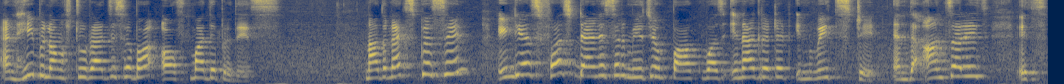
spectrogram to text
and he belongs to Rajya Sabha of Madhya Pradesh. Now the next question. India's first dinosaur museum park was inaugurated in which state? And the answer is it's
